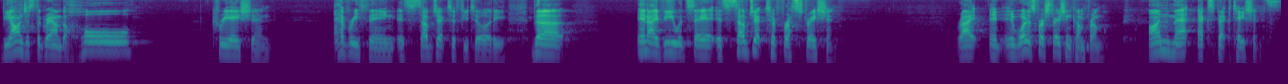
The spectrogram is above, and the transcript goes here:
beyond just the ground, the whole creation, everything is subject to futility. The NIV would say it is subject to frustration, right? And, and what does frustration come from? Unmet expectations.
